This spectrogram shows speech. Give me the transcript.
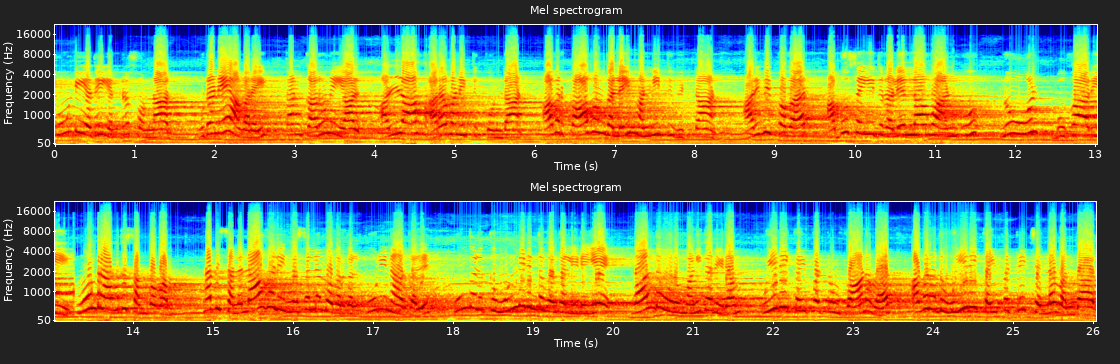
தூண்டியது என்று சொன்னார். உடனே அவரை தன் கருணையால் அல்லாஹ் அரவணைத்துக் கொண்டான். அவர் பாவங்களை மன்னித்து விட்டான். அறிவிப்பவர் அபு சயீத் ரலியல்லாஹு அன்பு நூல் புகாரி. மூன்றாவது சம்பவம். நபி சல்லாஹ் அலி வசல்லம் அவர்கள் கூறினார்கள் உங்களுக்கு முன்னிருந்தவர்களிடையே வாழ்ந்த ஒரு மனிதரிடம் உயிரை கைப்பற்றும் வானவர் அவரது உயிரை கைப்பற்றி செல்ல வந்தார்.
